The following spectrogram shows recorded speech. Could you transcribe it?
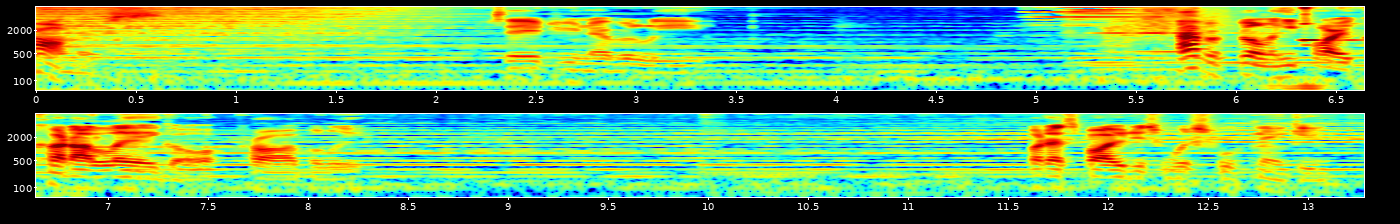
Promise. Said you never leave. I have a feeling he probably cut our leg off, probably. But that's probably just wishful thinking.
